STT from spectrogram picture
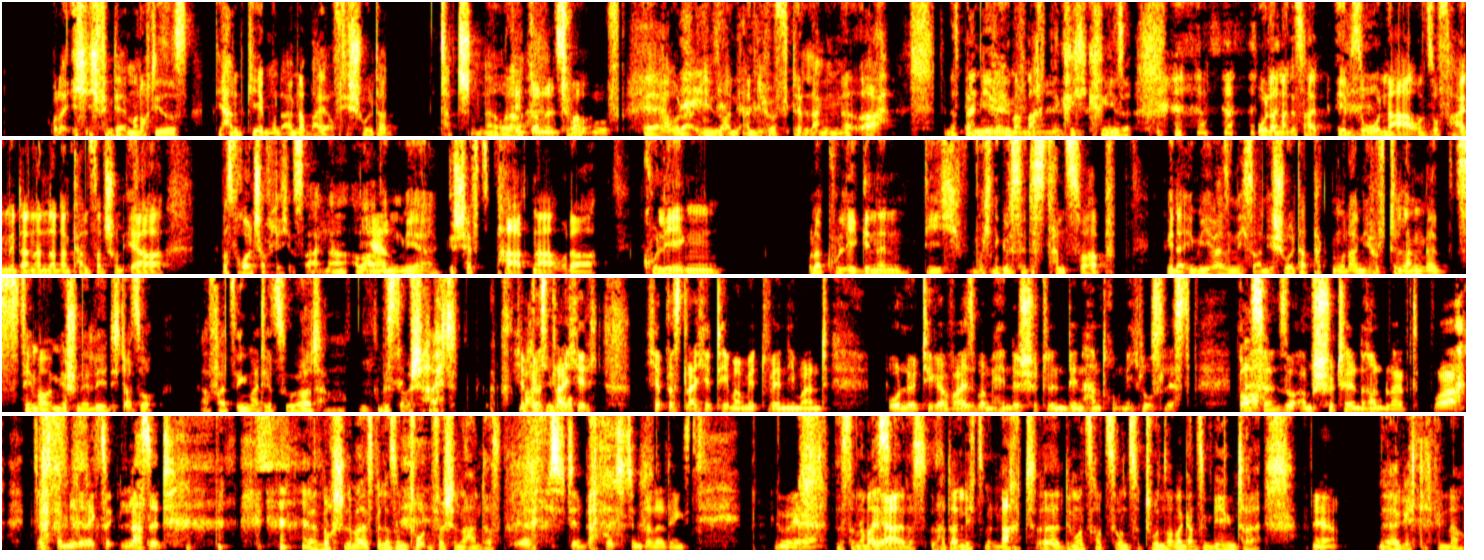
Oder ich, ich finde ja immer noch dieses, die Hand geben und einem dabei auf die Schulter touchen, ne? Oder der Donald so, Trump Move. Ja, oder irgendwie so an, an die Hüfte lang, ne? Ah, wenn das bei an mir jemand macht, der kriegt Krise. oder man ist halt eben so nah und so fein miteinander, dann kann es dann schon eher was Freundschaftliches sein. Ne? Aber ja. wenn mir Geschäftspartner oder Kollegen oder Kolleginnen, die ich, wo ich eine gewisse Distanz zu habe, mir da irgendwie, weiß ich nicht, so an die Schulter packen oder an die Hüfte lang, das, das Thema bei mir schon erledigt. Also, falls irgendjemand hier zuhört, wisst ihr Bescheid. Ich habe das gleiche, ich habe das gleiche Thema mit, wenn jemand unnötigerweise beim Händeschütteln den Handdruck nicht loslässt. Boah. Weißt du, so am Schütteln dran bleibt. Boah, das ist bei mir direkt so, lass es. Ja, noch schlimmer ist, wenn du so einen toten Fisch in der Hand hast. Ja, das stimmt, das stimmt allerdings. Ja. Das ist dann aber das eher, das hat dann nichts mit Machtdemonstration äh, zu tun, sondern ganz im Gegenteil. Ja. Ja, richtig, genau.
